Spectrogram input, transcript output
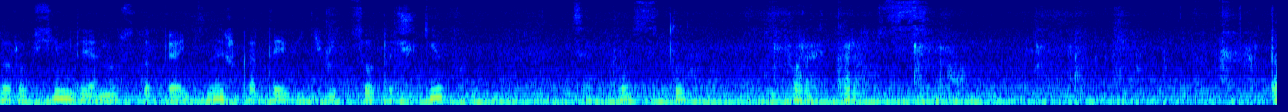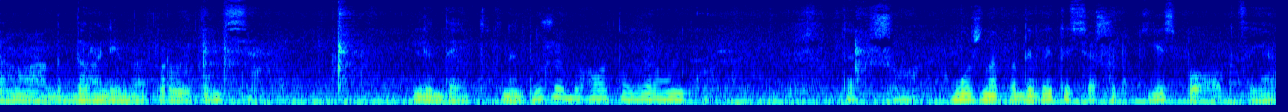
47,95. Знижка 9%. Це просто прекрасно. Так, далі ми пройдемося. Людей тут не дуже багато зранку. Так що можна подивитися, що тут є по акціях.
